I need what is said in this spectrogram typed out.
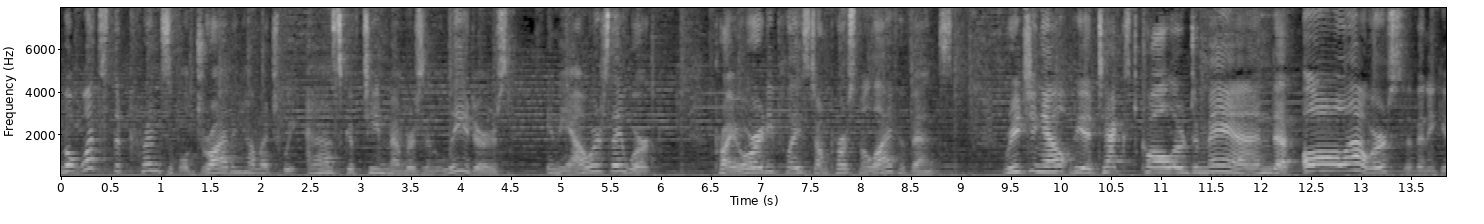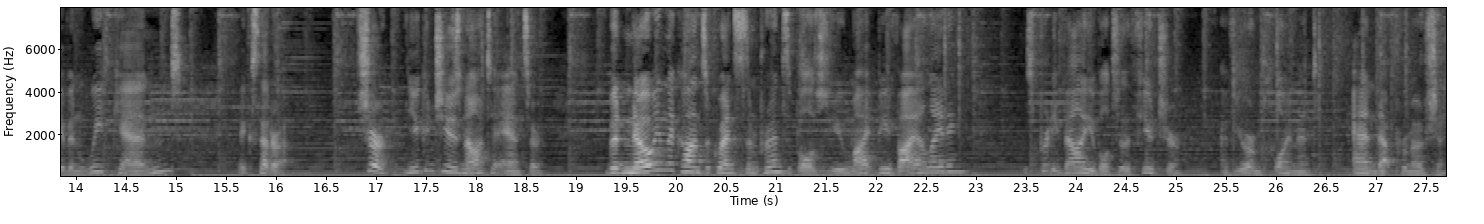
But what's the principle driving how much we ask of team members and leaders in the hours they work, priority placed on personal life events, reaching out via text, call, or demand at all hours of any given weekend, etc.? Sure, you can choose not to answer, but knowing the consequences and principles you might be violating is pretty valuable to the future of your employment and that promotion.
